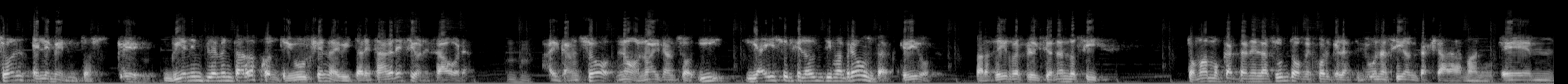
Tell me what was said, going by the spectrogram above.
son elementos que bien implementados contribuyen a evitar estas agresiones. Ahora, Ujú. ¿alcanzó? No, no alcanzó. Y, y ahí surge la última pregunta, que digo, para seguir reflexionando si tomamos carta en el asunto o mejor que las tribunas sigan calladas, Manu. Eh,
